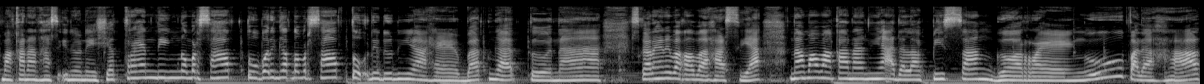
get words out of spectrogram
Makanan khas Indonesia trending nomor satu peringkat nomor satu di dunia. Hebat nggak tuh? Nah sekarang ini bakal bahas ya. Nama makanannya adalah pisang goreng. Uh padahal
